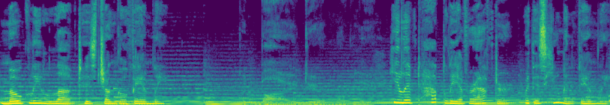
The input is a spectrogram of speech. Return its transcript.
Mowgli loved his jungle family. Goodbye, dear Mowgli. He lived happily ever after with his human family.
